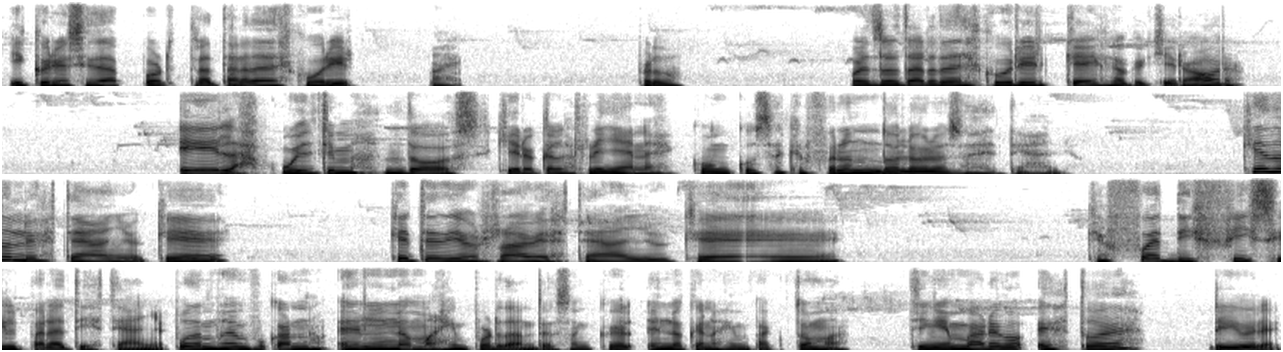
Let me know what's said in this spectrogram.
y curiosidad por tratar de descubrir... Ay, perdón. Por tratar de descubrir qué es lo que quiero ahora. Y las últimas dos, quiero que las rellenes con cosas que fueron dolorosas este año. ¿Qué dolió este año? ¿Qué, qué te dio rabia este año? ¿Qué, ¿Qué fue difícil para ti este año? Podemos enfocarnos en lo más importante, o sea, en lo que nos impactó más. Sin embargo, esto es libre.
